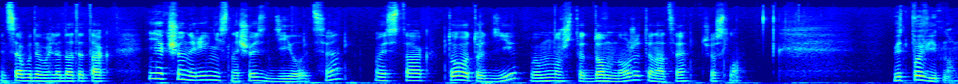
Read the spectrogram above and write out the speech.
І це буде виглядати так. І якщо нерівність на щось ділиться, ось так, то тоді ви можете домножити на це число. Відповідно,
